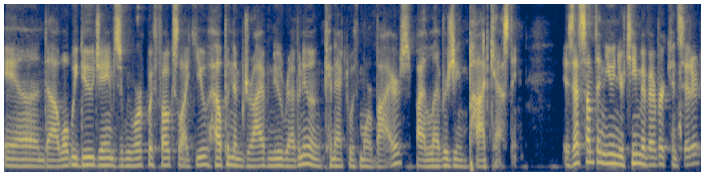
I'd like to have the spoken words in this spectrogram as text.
And uh, what we do, James, is we work with folks like you, helping them drive new revenue and connect with more buyers by leveraging podcasting. Is that something you and your team have ever considered?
